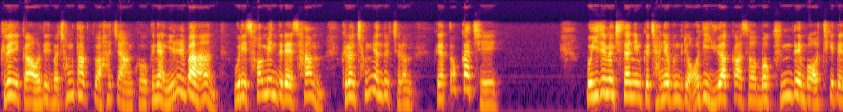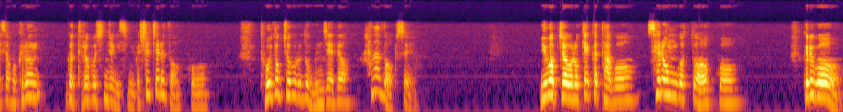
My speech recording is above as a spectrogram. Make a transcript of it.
그러니까 어디 뭐 청탁도 하지 않고 그냥 일반 우리 서민들의 삶, 그런 청년들처럼 그냥 똑같이 뭐 이재명 지사님 그 자녀분들이 어디 유학 가서 뭐 군대 뭐 어떻게 돼서 뭐 그런 거 들어보신 적 있습니까? 실제로도 없고 도덕적으로도 문제도 하나도 없어요. 위법적으로 깨끗하고 새로운 것도 없고 그리고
